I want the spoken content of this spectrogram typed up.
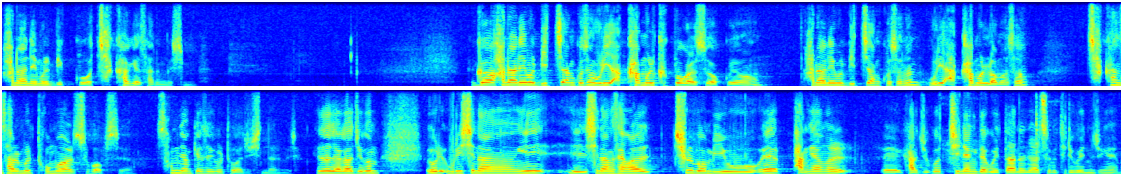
하나님을 믿고 착하게 사는 것입니다. 그러니까 하나님을 믿지 않고서는 우리 약함을 극복할 수 없고요. 하나님을 믿지 않고서는 우리 악함을 넘어서 착한 삶을 도모할 수가 없어요. 성령께서 이걸 도와주신다는 거죠. 그래서 제가 지금 우리, 우리 신앙이 신앙생활 출범 이후에 방향을 가지고 진행되고 있다는 말씀을 드리고 있는 중에.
